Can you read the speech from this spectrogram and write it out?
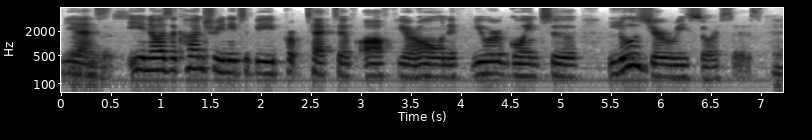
Yes. You know, as a country, you need to be protective of your own. If you're going to lose your resources, Mhm.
